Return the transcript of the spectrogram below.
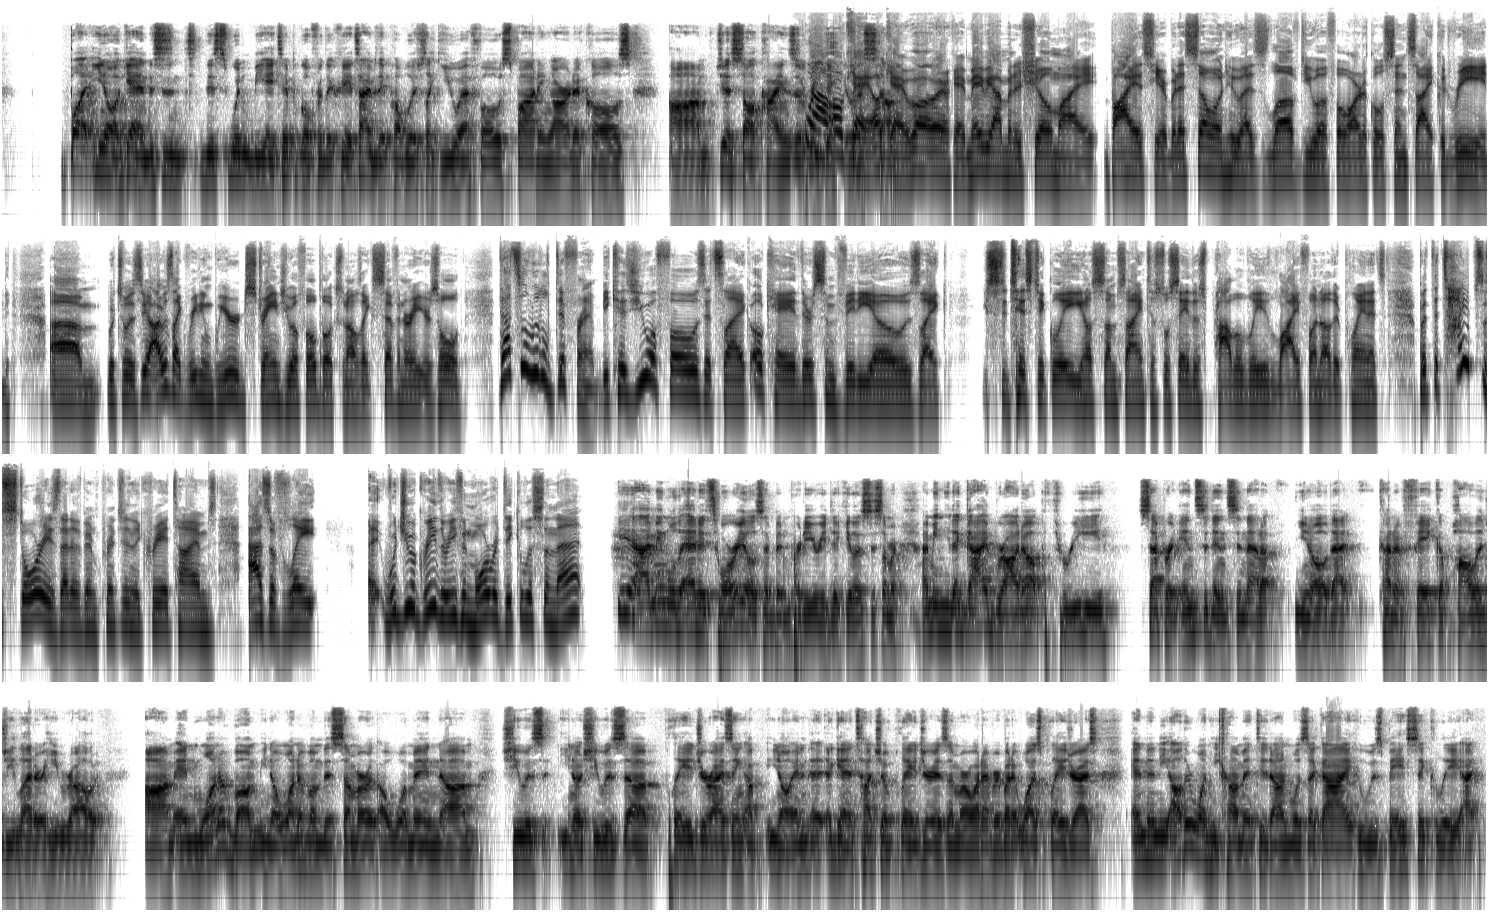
but you know, again, this isn't this wouldn't be atypical for the Korea Times. They publish like UFO spotting articles, um, just all kinds of well, ridiculous okay, stuff. okay, well, okay. Maybe I'm going to show my bias here, but as someone who has loved UFO articles since I could read, um, which was, you know, I was like reading weird, strange UFO books when I was like seven or eight years old. That's a little different because UFOs, it's like, okay, there's some videos, like statistically, you know, some scientists will say there's probably life on other planets, but the types of stories that have been printed in the Korea Times as of late, eh, would you agree they're even more ridiculous than that? Yeah, I mean, well, the editorials have been pretty ridiculous this summer. I mean, that guy brought up three separate incidents in that, uh, you know, that kind of fake apology letter he wrote. Um, and one of them, you know, one of them this summer, a woman, um, she was, you know, she was uh, plagiarizing, you know, and uh, again, a touch of plagiarism or whatever, but it was plagiarized. And then the other one he commented on was a guy who was basically, I,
